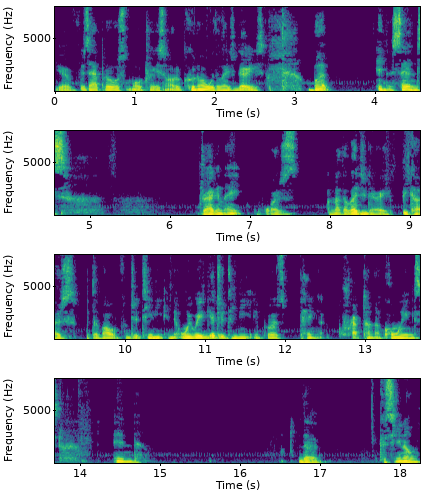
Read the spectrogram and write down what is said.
You have Zapdos, Moltres, and Articuno with the legendaries. But in a sense, Dragonite was another legendary because it evolved from Dratini. And the only way to get Dratini it was paying a crap ton of coins in the casino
